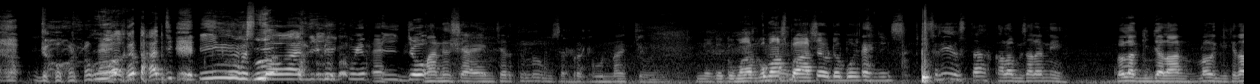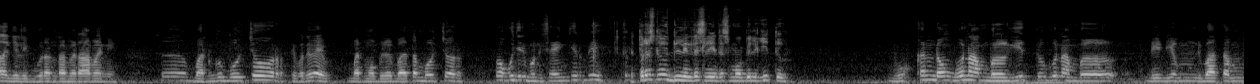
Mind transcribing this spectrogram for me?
Dorong banget anjing. Ingus dong anjing liquid eh hijau. manusia encer tuh lu bisa berguna cuy. Udah gue gue malas bahasa udah boy. eh serius tah. Kalau misalnya nih lo lagi jalan lo lagi kita lagi liburan rame-rame nih. Se ban gue bocor. Tiba-tiba eh, ban mobil Batam bocor. Wah gue jadi manusia encer deh. Terus lu dilintas-lintas mobil gitu? Bukan dong gue nambel gitu. Gue nambel di diem di Batam.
